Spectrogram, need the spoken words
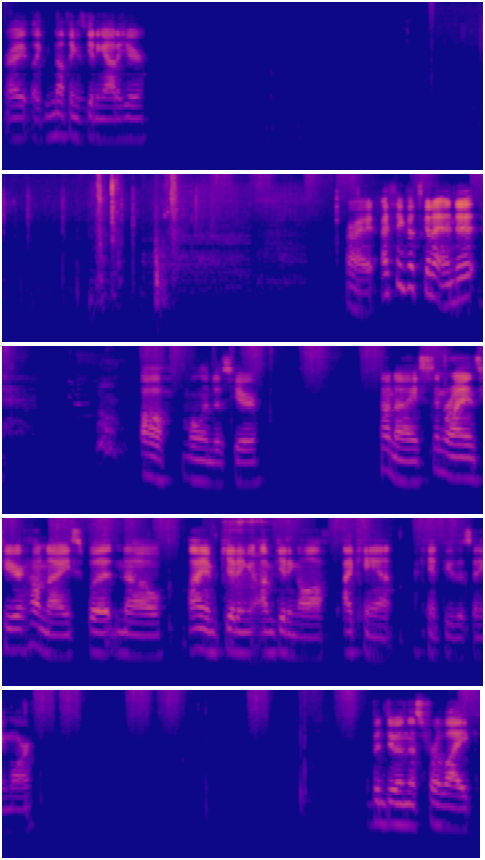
Right? Like nothing's getting out of here. Alright, I think that's gonna end it. Oh, Melinda's here. How nice. And Ryan's here. How nice. But no, I am getting I'm getting off. I can't. I can't do this anymore. I've been doing this for like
